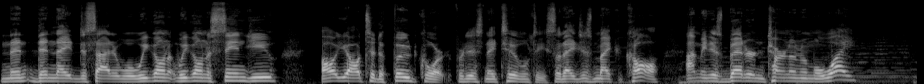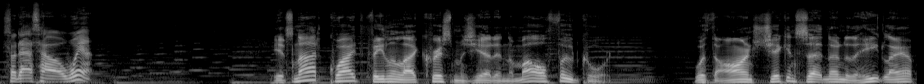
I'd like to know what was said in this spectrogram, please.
And then, then they decided, well, we're gonna we're gonna send you all y'all to the food court for this nativity. So they just make a call. I mean, it's better than turning them away. So that's how it went. It's not quite feeling like Christmas yet in the mall food court. With the orange chicken sitting under the heat lamp,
